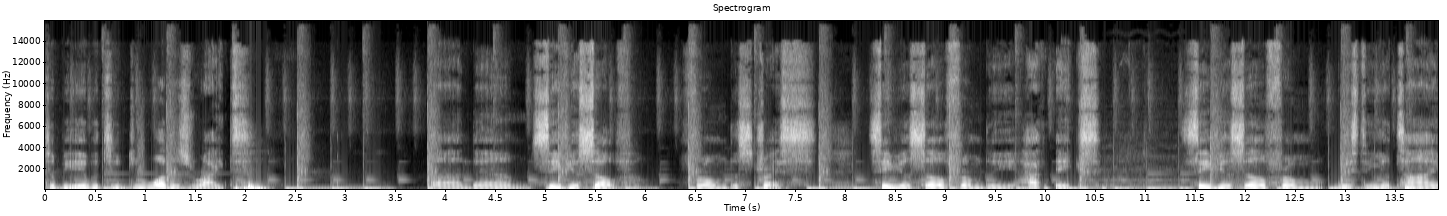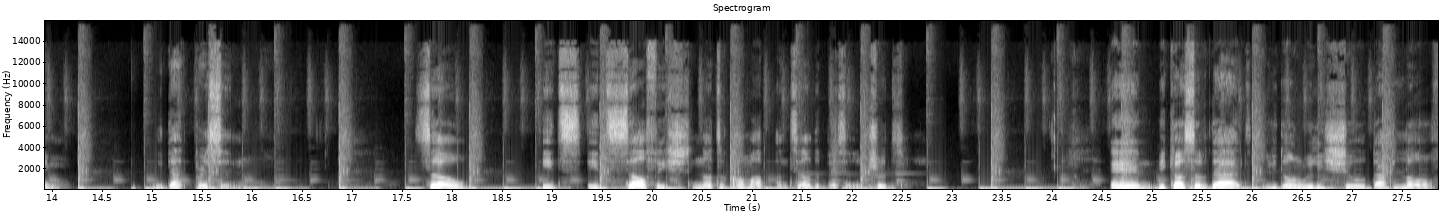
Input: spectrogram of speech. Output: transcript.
to be able to do what is right and um, save yourself from the stress, save yourself from the heartaches, save yourself from wasting your time with that person. So it's it's selfish not to come up and tell the person the truth. And because of that, you don't really show that love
